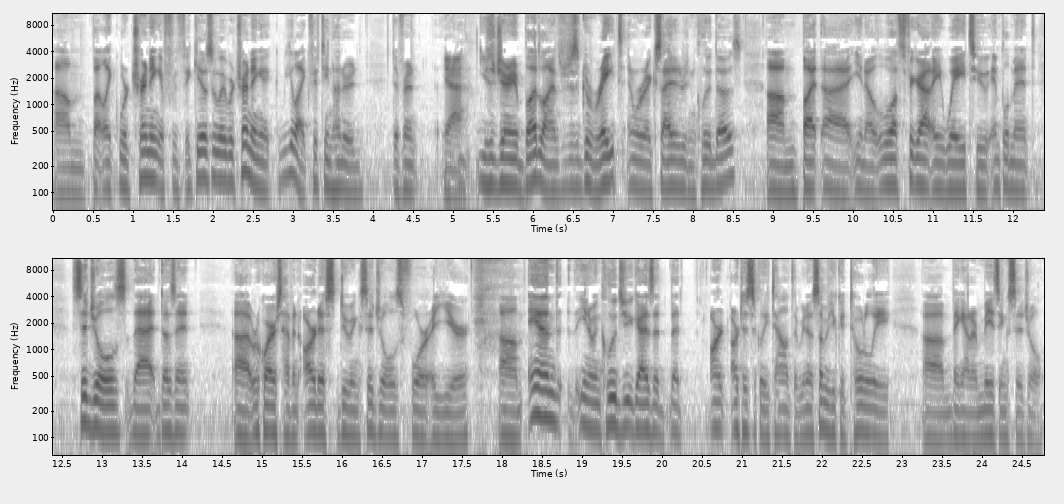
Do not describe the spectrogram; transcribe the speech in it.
Um, but like we're trending, if, if it goes the way we're trending, it could be like fifteen hundred different Yeah. user generated bloodlines, which is great, and we're excited to include those. Um, but uh, you know, we'll have to figure out a way to implement sigils that doesn't uh, require us to have an artist doing sigils for a year, um, and you know, includes you guys that, that aren't artistically talented. We know some of you could totally um, bang out an amazing sigil.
